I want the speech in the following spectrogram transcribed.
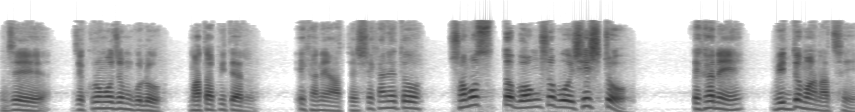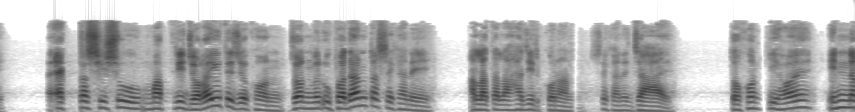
যে যে ক্রোমোজোমগুলো মাতা পিতার এখানে আছে। সেখানে তো সমস্ত বংশ বৈশিষ্ট্য এখানে বিদ্যমান আছে। একটা শিশু মাতৃ জরায়ুতে যখন জন্মের উপাদানটা সেখানে আল্লাহ তালা হাজির করান, সেখানে যায়, তখন কি হয়? ইন্না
